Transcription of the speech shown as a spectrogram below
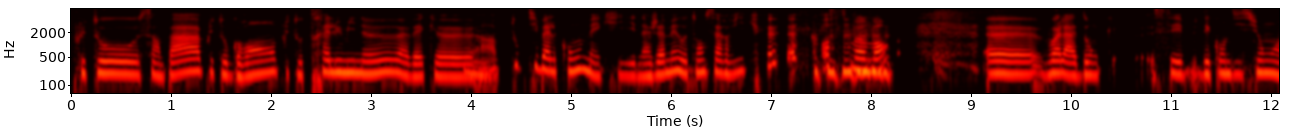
plutôt sympa, plutôt grand, plutôt très lumineux, avec Mhm. un tout petit balcon, mais qui n'a jamais autant servi que- qu'en ce moment. Voilà, donc c'est des conditions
